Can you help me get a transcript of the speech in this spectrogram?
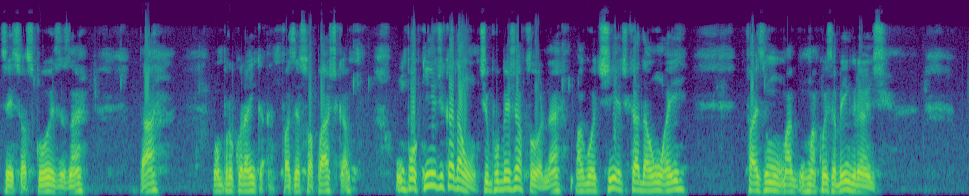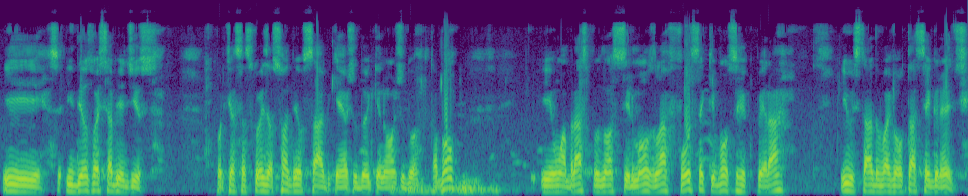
sem suas coisas, né? Tá? Vamos procurar fazer sua parte, um pouquinho de cada um, tipo beija-flor, né? Uma gotinha de cada um aí faz uma, uma coisa bem grande. E, e Deus vai saber disso. Porque essas coisas só Deus sabe quem ajudou e quem não ajudou, tá bom? E um abraço para os nossos irmãos lá, força que vão se recuperar e o estado vai voltar a ser grande.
